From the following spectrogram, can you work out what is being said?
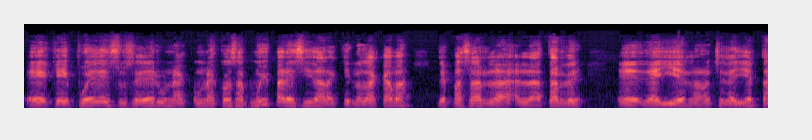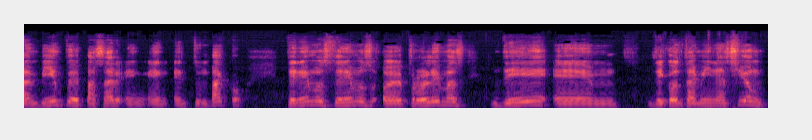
eh, que puede suceder una, una, cosa muy parecida a la que nos acaba de pasar la, la tarde eh, de ayer, la noche de ayer, también puede pasar en, en, en Tumbaco. Tenemos, tenemos problemas de, em, de contaminación,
